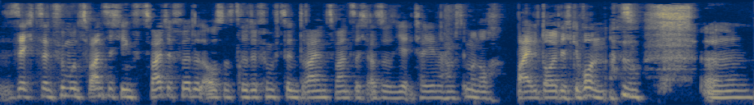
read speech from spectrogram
16:25 gegen das zweite Viertel aus, das dritte 15:23. Also die Italiener haben es immer noch beide deutlich gewonnen. Also äh, von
